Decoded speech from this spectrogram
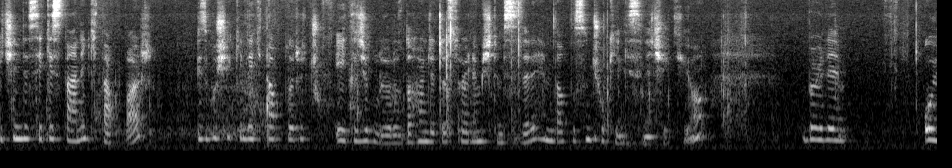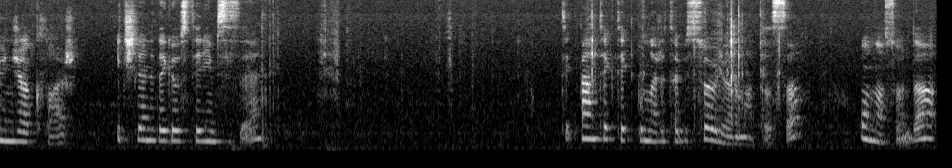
İçinde 8 tane kitap var. Biz bu şekilde kitapları çok eğitici buluyoruz. Daha önce de söylemiştim sizlere. Hem de Atlas'ın çok ilgisini çekiyor. Böyle oyuncaklar. İçlerini de göstereyim size. Ben tek tek bunları tabii söylüyorum Atlas'a. Ondan sonra da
